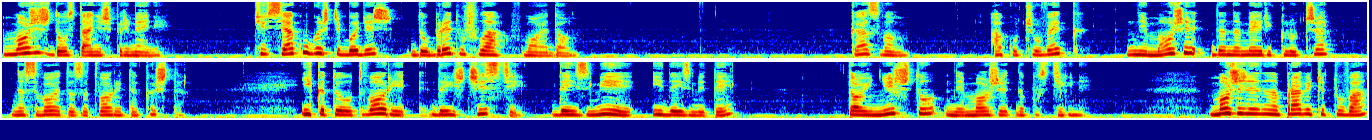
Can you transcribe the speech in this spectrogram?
можеш да останеш при мене че всякога ще бъдеш добре дошла в моя дом. Казвам, ако човек не може да намери ключа на своята затворена къща и като я отвори да изчисти, да измие и да измете, той нищо не може да постигне. Може ли да направите това?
